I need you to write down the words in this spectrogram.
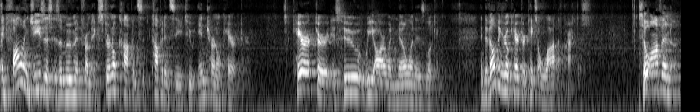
And following Jesus is a movement from external competency to internal character. Character is who we are when no one is looking. And developing real character takes a lot of practice. So often,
